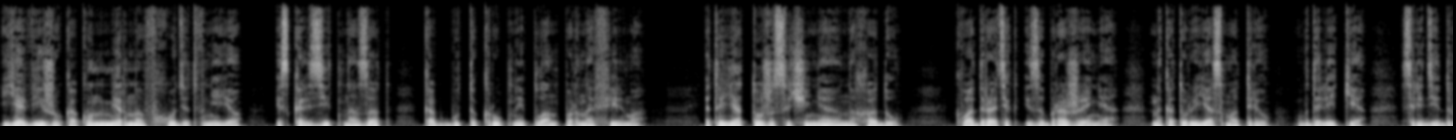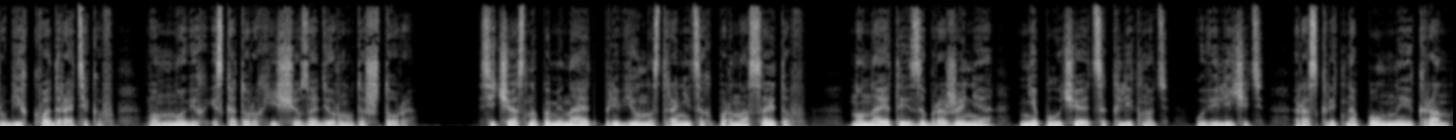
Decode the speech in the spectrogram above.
Я вижу, как он мерно входит в нее и скользит назад, как будто крупный план порнофильма. Это я тоже сочиняю на ходу. Квадратик изображения, на который я смотрю, вдалеке, среди других квадратиков, во многих из которых еще задернуты шторы. Сейчас напоминает превью на страницах порносайтов, но на это изображение не получается кликнуть, увеличить, раскрыть на полный экран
